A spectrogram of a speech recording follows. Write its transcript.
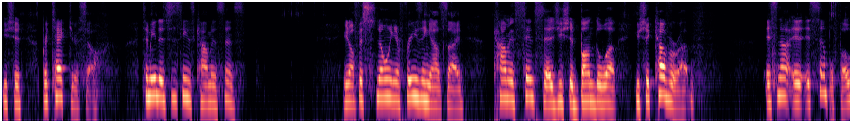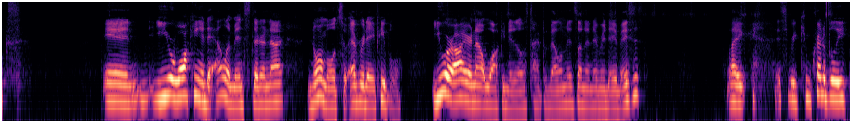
You should protect yourself. To me, this just seems common sense. You know, if it's snowing and freezing outside, common sense says you should bundle up. You should cover up. It's not. It's simple, folks. And you're walking into elements that are not normal to everyday people. You or I are not walking into those type of elements on an everyday basis. Like it's incredibly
